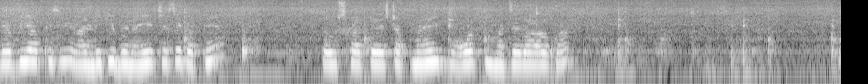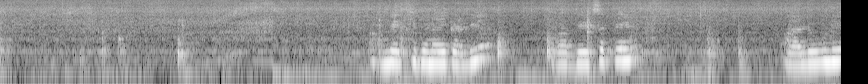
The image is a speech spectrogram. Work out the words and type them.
जब भी आप किसी हांडी की बुनाई अच्छे से करते हैं तो उसका टेस्ट अपना ही बहुत मज़ेदार होता है। हमने इसकी बुनाई कर ली है। अब आप देख सकते हैं, आलू ने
